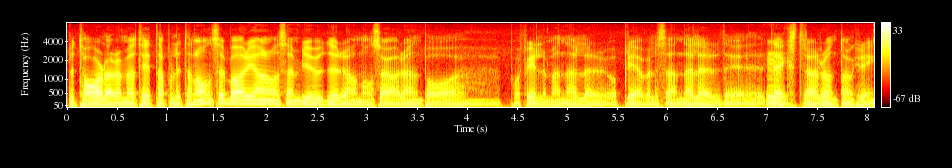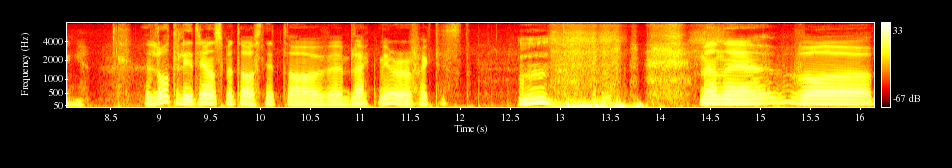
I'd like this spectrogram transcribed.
betalar du med att titta på lite annonser i början och sen bjuder annonsören på, på filmen eller upplevelsen eller det, det Mm. extra runt omkring. Det låter lite grann som ett avsnitt av eh, Black Mirror faktiskt. Mm. Men eh, vad...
